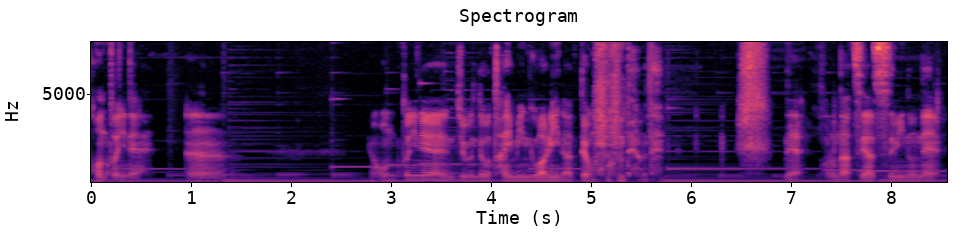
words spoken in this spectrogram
本当にね。うん。いや、本当にね、自分でもタイミング悪いなって思うんだよね ね、この夏休みのね、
